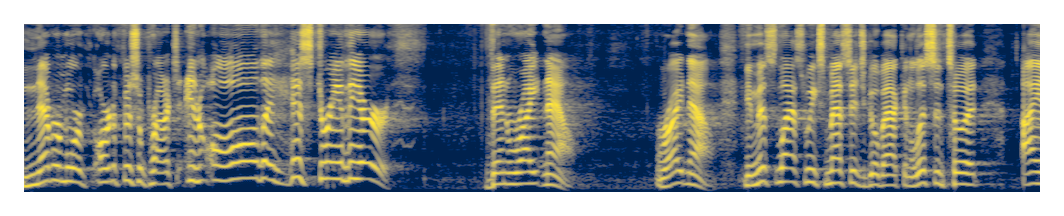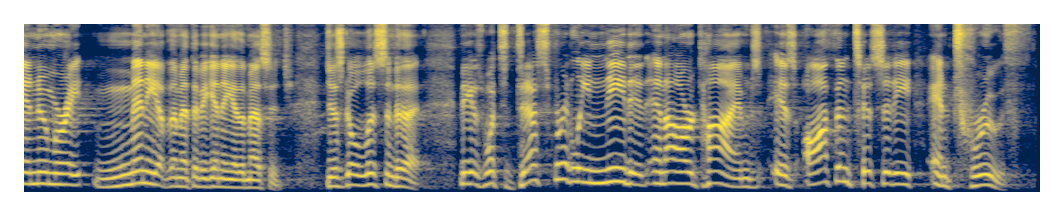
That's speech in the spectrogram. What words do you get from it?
Never more artificial products in all the history of the earth than right now. Right now. If you missed last week's message, go back and listen to it. I enumerate many of them at the beginning of the message. Just go listen to that. Because what's desperately needed in our times is authenticity and truth.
